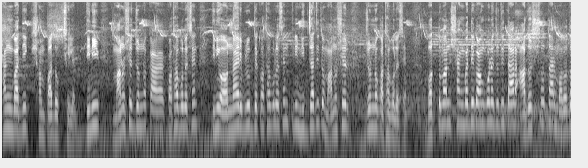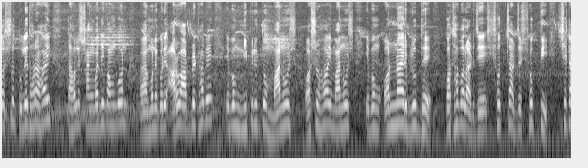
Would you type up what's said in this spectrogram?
সাংবাদিক সম্পাদক ছিলেন। তিনি মানুষের জন্য কথা বলেছেন, তিনি অন্যায়ের বিরুদ্ধে কথা বলেছেন, তিনি নির্যাতিত মানুষের জন্য কথা বলেছেন। বর্তমান সাংবাদিক অঙ্গনে যদি তার আদর্শ, তার মতাদর্শ তুলে ধরা হয়, তাহলে সাংবাদিক অঙ্গন মনে করি আরও আপডেট হবে এবং নিপীড়িত মানুষ, অসহায় মানুষ এবং অন্যায়ের বিরুদ্ধে কথা বলার যে সোচ্চার, যে শক্তি, সেটা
